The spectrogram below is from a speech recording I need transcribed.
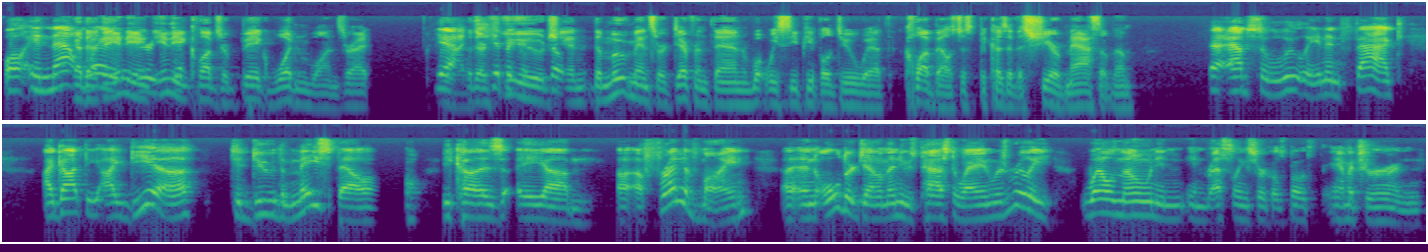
Well, in that Yeah, the, way, the Indian Indian clubs are big wooden ones, right? yeah, But they're huge, so- and the movements are different than what we see people do with club bells, just because of the sheer mass of them. Absolutely. And in fact, I got the idea to do the mace bell because a um, a friend of mine, uh, an older gentleman who's passed away and was really well known in in wrestling circles, both amateur and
